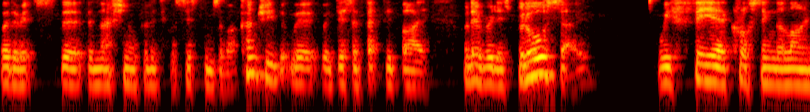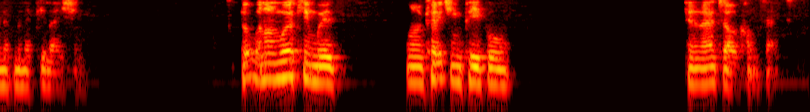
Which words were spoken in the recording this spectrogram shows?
whether it's the, the national political systems of our country that we're, we're disaffected by, whatever it is, but also we fear crossing the line of manipulation. But when I'm working with, when I'm coaching people in an agile context,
